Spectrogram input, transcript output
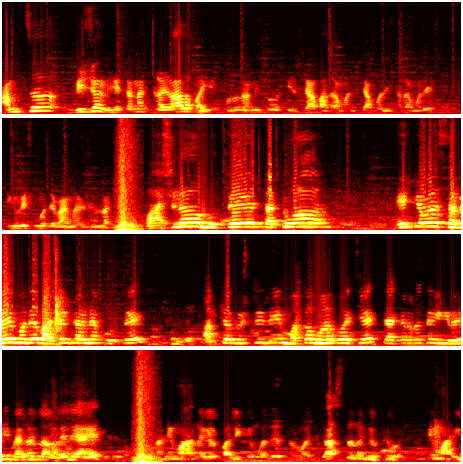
आमचं विजन हे त्यांना कळालं पाहिजे. म्हणून आम्ही तो त्या भागामध्ये त्या परिसरामध्ये इंग्लिशमध्ये बॅनर दिला. भाषण मुद्दे तत्व हे केवळ सभेमध्ये भाषण करण्यापुरते. आमच्या दृष्टीने मतं महत्वाची आहेत. त्याकरता ते इंग्रजी बॅनर लावलेले आहेत. आणि महानगरपालिकेमध्ये सर्वात जास्त नगरसेवक हे मला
